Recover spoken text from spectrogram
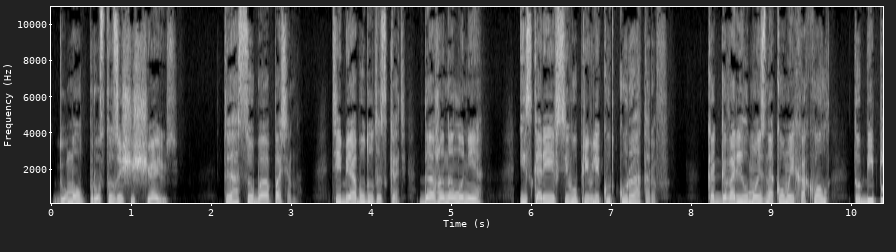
Думал, просто защищаюсь. Ты особо опасен. Тебя будут искать, даже на Луне. И, скорее всего, привлекут кураторов. Как говорил мой знакомый Хохол, то бипи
